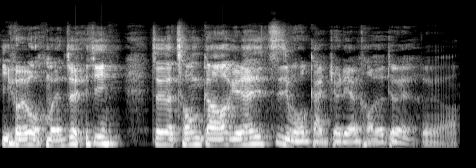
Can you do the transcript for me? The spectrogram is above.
以为我们最近这个冲高，原来是自我感觉良好的，对了。对啊。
